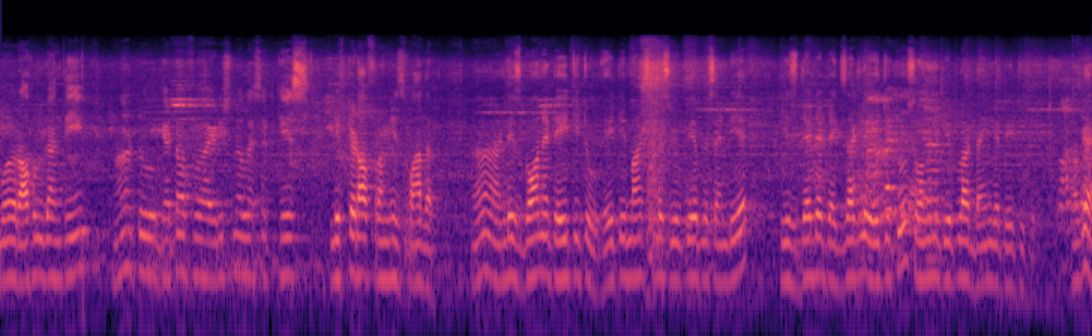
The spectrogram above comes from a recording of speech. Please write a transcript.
uh, Rahul Gandhi to get off additional asset case lifted off from his father uh, and is gone at 82 80 marks plus UPA plus NDA he is dead at exactly 82 so many people are dying at 82 okay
